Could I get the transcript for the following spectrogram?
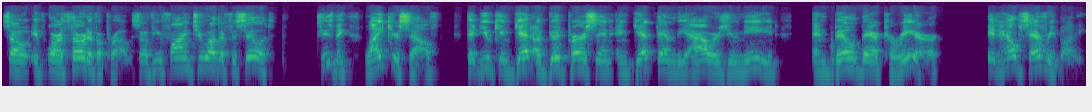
So if or a third of a pro. So if you find two other facilities, excuse me, like yourself, that you can get a good person and get them the hours you need and build their career, it helps everybody.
